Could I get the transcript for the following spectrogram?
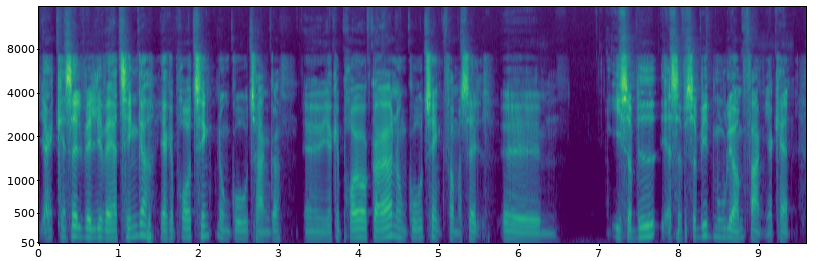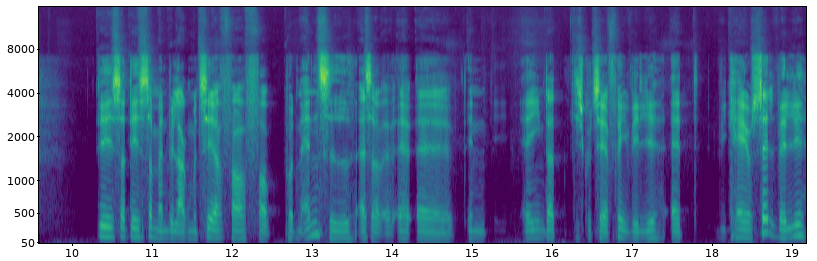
jeg kan selv vælge, hvad jeg tænker. Jeg kan prøve at tænke nogle gode tanker. Øh, jeg kan prøve at gøre nogle gode ting for mig selv. Øh, I så, vid, altså, så vidt muligt omfang, jeg kan. Det er så det, som man vil argumentere for, for på den anden side. Altså øh, øh, en, af en, der diskuterer fri vilje, at vi kan jo selv vælge,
